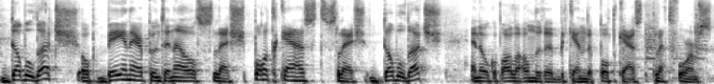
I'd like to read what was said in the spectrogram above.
Double Dutch op bnr.nl slash podcast slash Double Dutch. En ook op alle andere bekende podcastplatforms.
